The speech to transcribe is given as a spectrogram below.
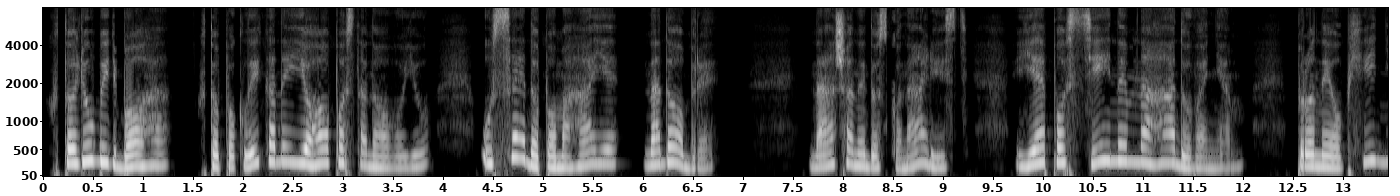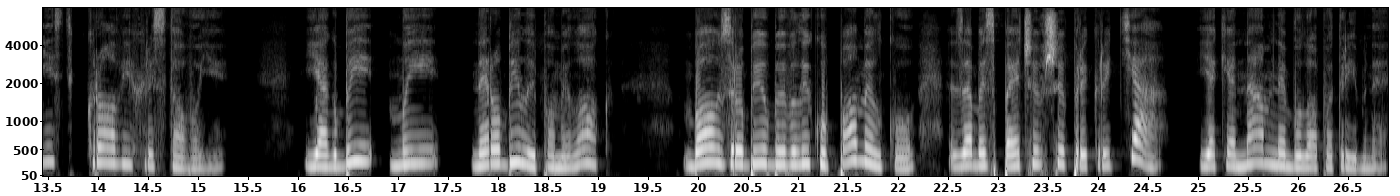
хто любить Бога, хто покликаний Його постановою, усе допомагає на добре. Наша недосконалість є постійним нагадуванням про необхідність крові Христової. Якби ми не робили помилок, Бог зробив би велику помилку, забезпечивши прикриття, яке нам не було потрібне.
